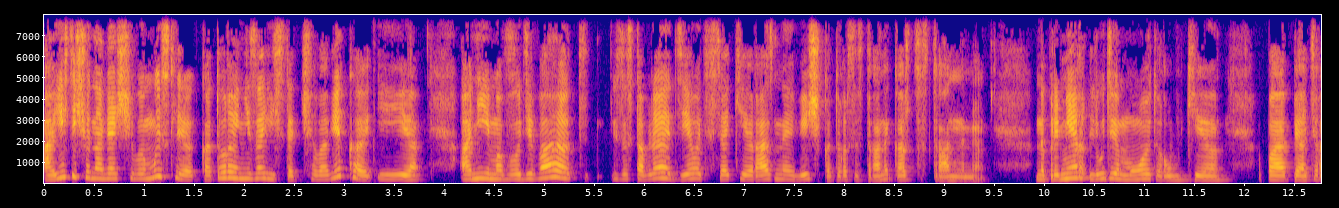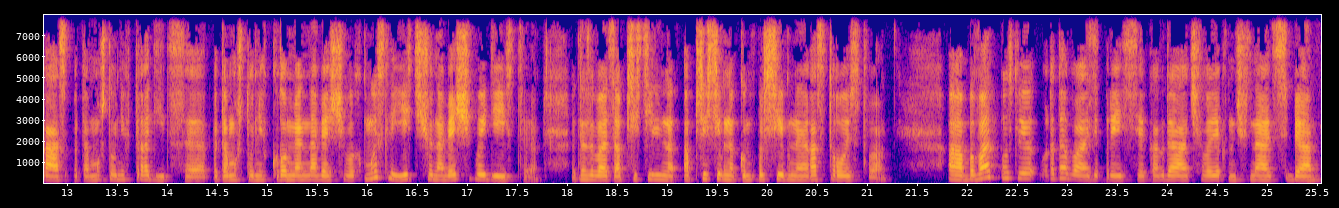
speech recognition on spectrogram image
А есть еще навязчивые мысли, которые не зависят от человека, и они им овладевают и заставляют делать всякие разные вещи, которые со стороны кажутся странными. Например, люди моют руки по пять раз, потому что у них традиция, потому что у них кроме навязчивых мыслей есть еще навязчивые действия. Это называется обсессивно- обсессивно-компульсивное расстройство. А, Бывает послеродовая депрессия, когда человек начинает себя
